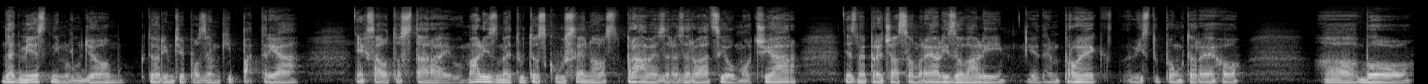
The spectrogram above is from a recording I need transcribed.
dať miestnym ľuďom, ktorým tie pozemky patria, nech sa o to starajú. Mali sme túto skúsenosť práve s rezerváciou Močiar, kde sme predčasom realizovali jeden projekt, výstupom ktorého bol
